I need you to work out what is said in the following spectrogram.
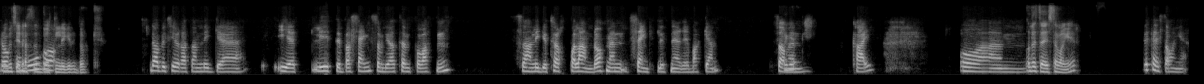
Hva betyr det at båten ligger i dokk? Det betyr at den ligger i et lite basseng som de har tømt på vann. Så han ligger tørt på land, da, men senkt litt ned i bakken. Som okay. Kai. Og, um, og dette er i Stavanger? Dette er i Stavanger.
